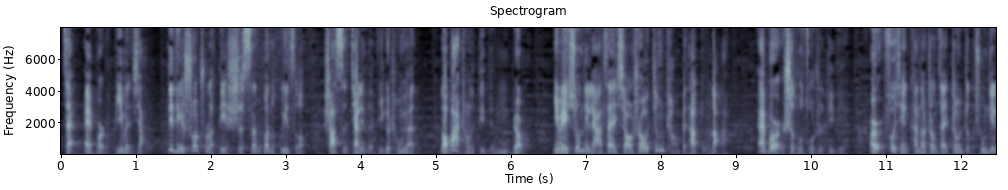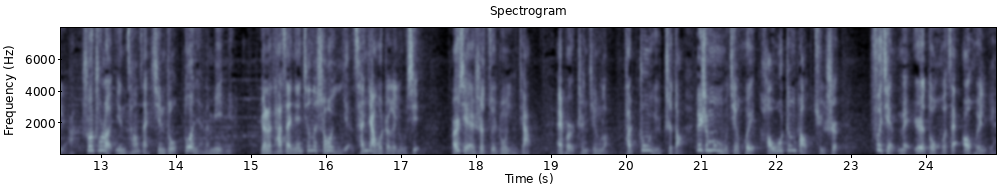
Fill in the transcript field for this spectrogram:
在埃博尔的逼问下，弟弟说出了第十三关的规则：杀死家里的一个成员，老爸成了弟弟的目标。因为兄弟俩在小时候经常被他毒打，埃博尔试图阻止弟弟，而父亲看到正在争执的兄弟俩，说出了隐藏在心中多年的秘密。原来他在年轻的时候也参加过这个游戏，而且是最终赢家。埃博尔震惊了，他终于知道为什么母亲会毫无征兆的去世。父亲每日都活在懊悔里，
